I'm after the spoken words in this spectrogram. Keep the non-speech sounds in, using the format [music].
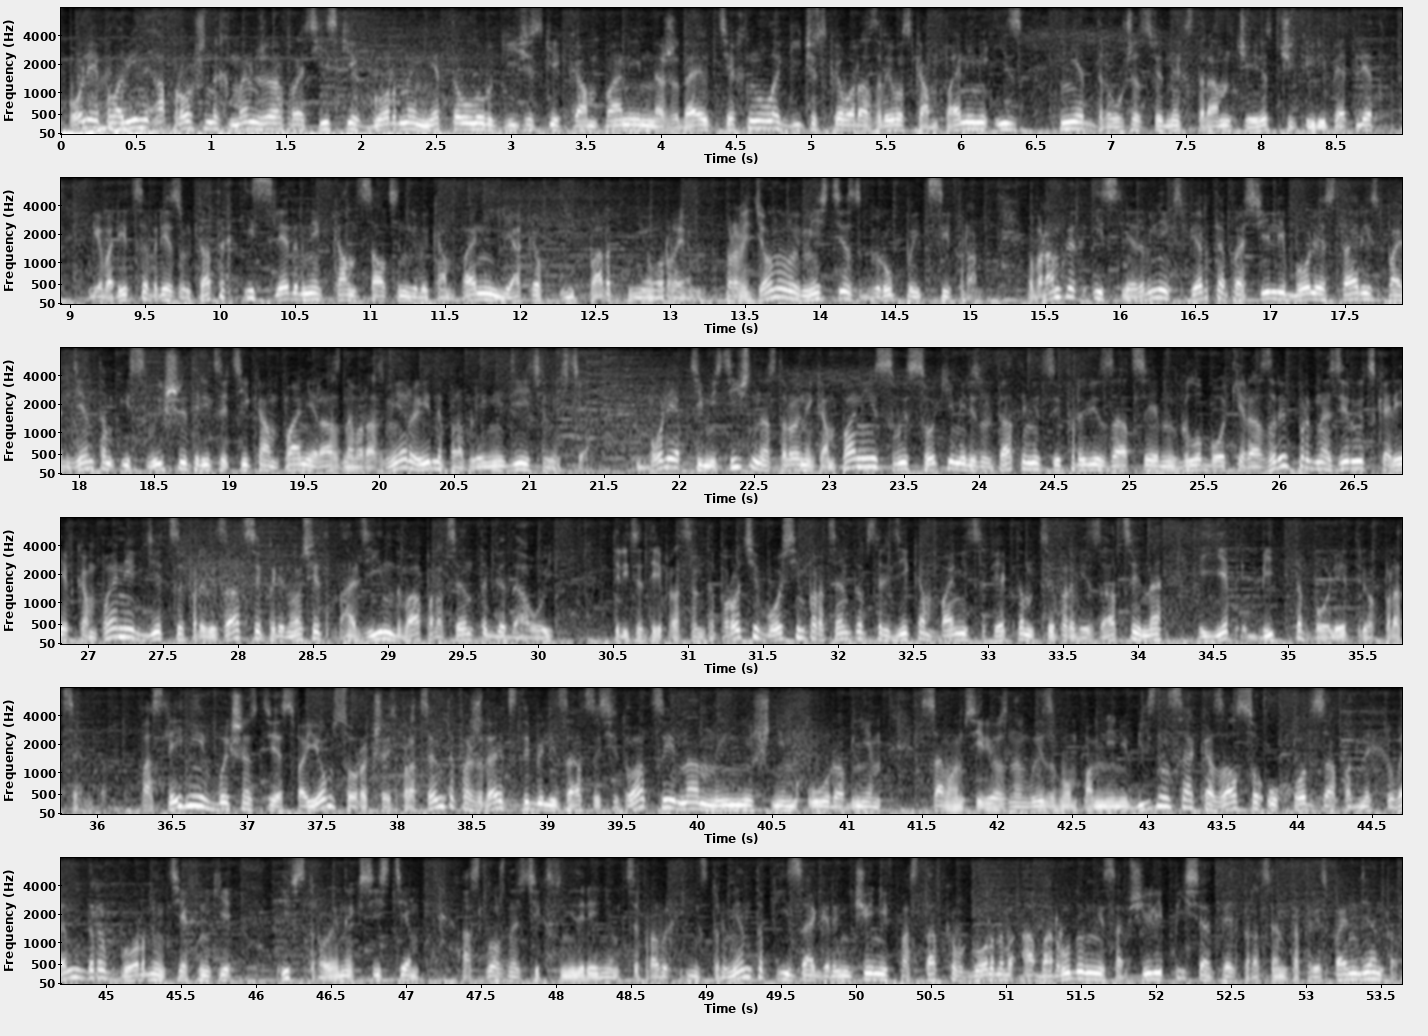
Более половины опрошенных менеджеров российских горно-металлургических компаний ожидают технологического разрыва с компаниями из недружественных стран через 4-5 лет, говорится в результатах исследования консалтинговой компании «Яков и партнеры», проведенного вместе с группой «Цифра». В рамках исследования эксперты опросили более 100 респондентов из свыше 30 компаний разного размера и направления деятельности. Более оптимистично настроены компании с высокими результатами цифровизации. Глубокий разрыв прогнозируют скорее в компании, где цифровизация приносит 1-2% годовой годовой. 33% против, 8% среди компаний с эффектом цифровизации на ЕП-битта более 3%. Последние в большинстве своем, 46%, ожидают стабилизации ситуации на нынешнем уровне. Самым серьезным вызовом, по мнению бизнеса, оказался уход западных вендоров горной техники и встроенных систем. О сложностях с внедрением цифровых инструментов из-за ограничений в поставках горного оборудования сообщили 55% респондентов.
